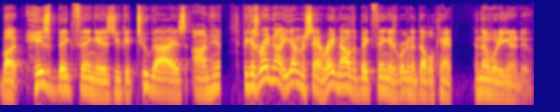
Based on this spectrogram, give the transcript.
but his big thing is you get two guys on him because right now you got to understand, right now the big thing is we're going to double Kenny. And then what are you going to do?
